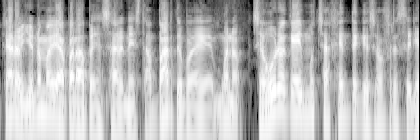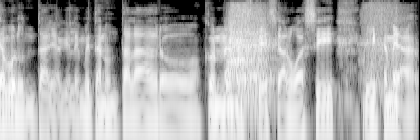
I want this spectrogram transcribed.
Claro, yo no me había parado a pensar en esta parte, porque, bueno, seguro que hay mucha gente que se ofrecería voluntaria, que le metan un taladro con una anestesia o algo así. Y dije, mira,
